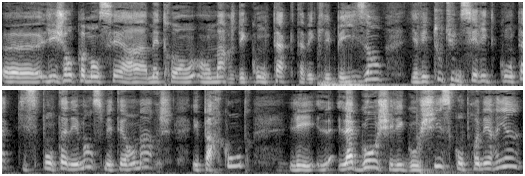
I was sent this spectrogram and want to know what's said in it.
euh, les gens commençaient à mettre en, marche des contacts avec les paysans. Il y avait toute une série de contacts qui spontanément se mettaient en marche. Et par contre, la gauche et les gauchistes comprenaient rien.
